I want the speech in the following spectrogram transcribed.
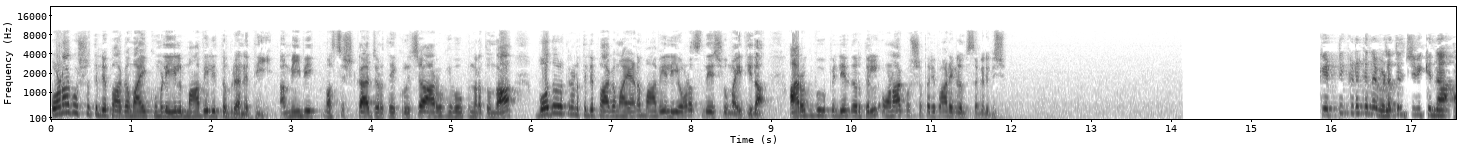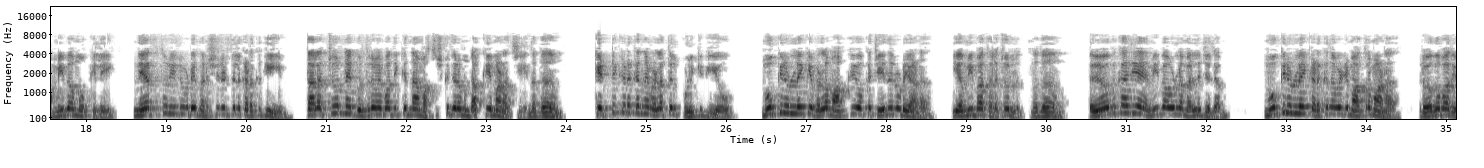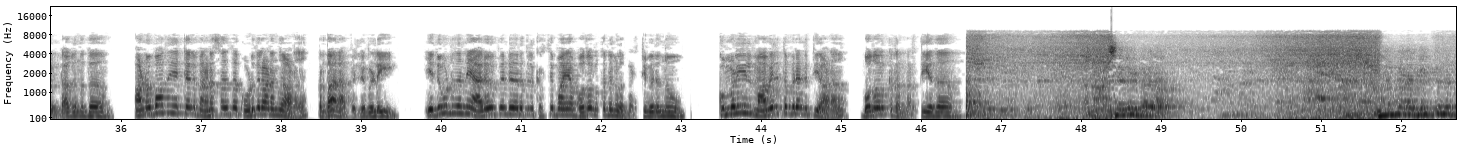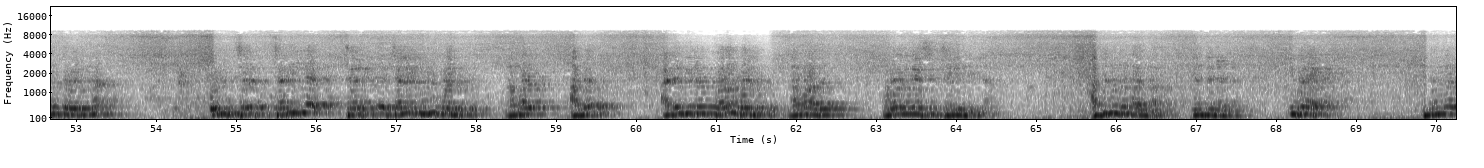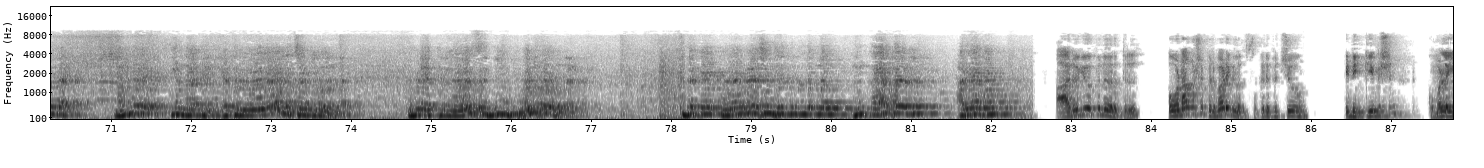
ഓണാഘോഷത്തിന്റെ ഭാഗമായി കുമളിയിൽ മാവേലി തമ്പുരാനെത്തി അമീബിക് മസ്തിഷ്ക ജ്വരത്തെക്കുറിച്ച് ആരോഗ്യവകുപ്പ് നടത്തുന്ന ബോധവൽക്കരണത്തിന്റെ ഭാഗമായാണ് മാവേലി ഓണ സന്ദേശവുമായി എത്തിയത്. ആരോഗ്യവകുപ്പിന്റെ നേതൃത്വത്തിൽ ഓണാഘോഷ പരിപാടികളും സംഘടിപ്പിച്ചു. കെട്ടിക്കിടക്കുന്ന വെള്ളത്തിൽ ജീവിക്കുന്ന അമീബ മൂക്കിലെ നേർത്ത തൊലിയിലൂടെ മനുഷ്യരിടത്തിൽ കടക്കുകയും തലച്ചോറിനെ ഗുരുതരമായി ബാധിക്കുന്ന മസ്തിഷ്ക ജ്വരം ഉണ്ടാക്കുകയുമാണ് ചെയ്യുന്നത്. കെട്ടിക്കിടക്കുന്ന വെള്ളത്തിൽ കുളിക്കുകയോ മൂക്കിനുള്ളിലേക്ക് വെള്ളമാക്കുകയോ ഒക്കെ ചെയ്യുന്നതിലൂടെയാണ് ഈ അമീബ തലച്ചോറിലെത്തുന്നത് രോഗകാരിയായ അമീബ ഉള്ള മലിനജലം മൂക്കിനുള്ളിൽ കിടക്കുന്ന വഴി മാത്രമാണ് രോഗബാധ ഉണ്ടാകുന്നത്. അണുബാധയേറ്റാൽ മരണസാധ്യത കൂടുതലാണെന്നാണ് പ്രധാന വെല്ലുവിളി. ഇതുകൊണ്ട് തന്നെ ആരോഗ്യത്തിന്റെ കാര്യത്തിൽ കൃത്യമായ ബോധവൽക്കരണങ്ങളും നടത്തിവരുന്നു. കുമ്മളിയിൽ മാവേലിത്തമ്പുരാനെത്തിയാണ് ബോധവൽക്കരണം നടത്തിയത്. നമ്മുടെ വീട്ടുമുറ്റത്ത് വരുന്ന ഒരു ചെറിയ ചെറിയ ചെളിക്കുഴി പോലും നമ്മൾ അത് അല്ലെങ്കിൽ ഒരു കുളം പോലും അത് ഓർഗനൈസ് ചെയ്യുന്നില്ല. പറയുന്നതാണ് എന്തിന്? ഇവിടെ നിങ്ങളുടെ നമ്മുടെ ഈ നാട്ടിൽ എത്രയോ റിസോർട്ടുകളുണ്ട്. ഇവിടെ എത്രയോ സ്വിമ്മിംഗ് പൂളുകളുണ്ട്. ഇതൊക്കെ കോർഡിനേഷൻ ചെയ്തിട്ടുണ്ടെന്ന് നിങ്ങൾക്ക് ആർക്കെങ്കിലും അറിയാമോ? ആരോഗ്യവകുപ്പിന്റെ നേതൃത്വത്തിൽ ഓണാഘോഷ പരിപാടികളും സംഘടിപ്പിച്ചു. ഇടുക്കി വിഷൻ കുമളി.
